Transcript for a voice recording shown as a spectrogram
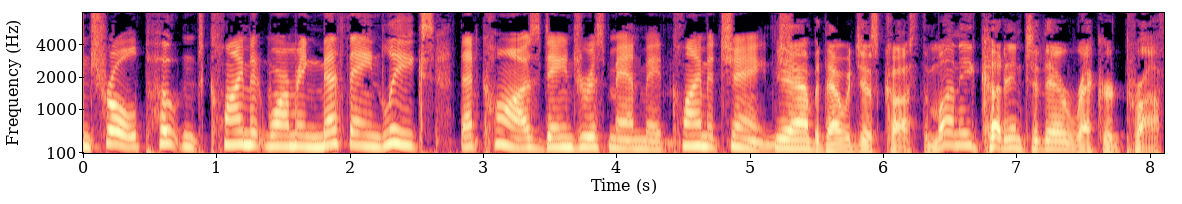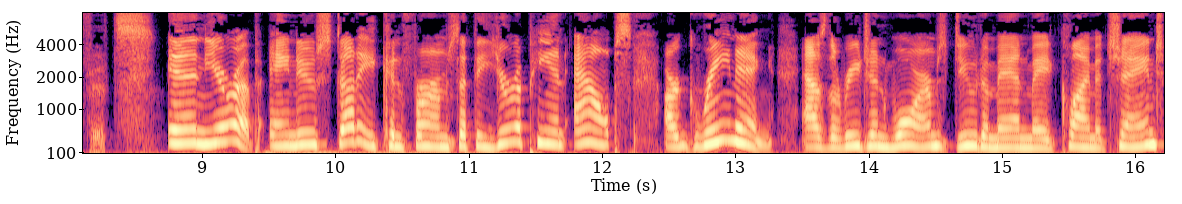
control potent climate warming methane leaks that cause dangerous man made climate change. Yeah, but that would just cost the money cut into their record profits. In Europe, a new study confirms that the European Alps are greening as the region warms due to man made climate change.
